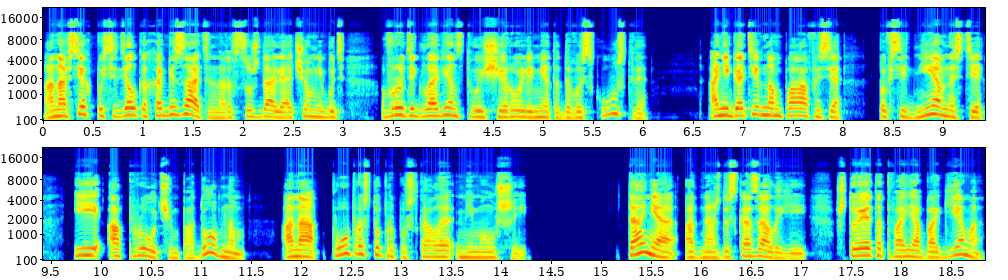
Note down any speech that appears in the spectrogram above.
а на всех посиделках обязательно рассуждали о чем-нибудь вроде главенствующей роли метода в искусстве, о негативном пафосе повседневности и о прочем подобном, она попросту пропускала мимо ушей. Таня однажды сказала ей, что эта твоя богема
